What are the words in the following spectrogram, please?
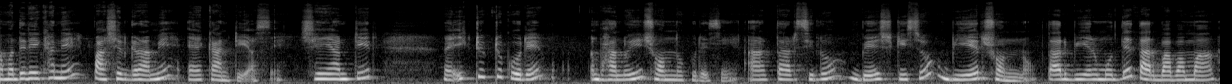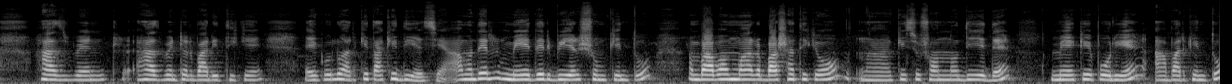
আমাদের এখানে পাশের গ্রামে এক আন্টি আছে। সেই আন্টির একটু একটু করে ভালোই স্বর্ণ করেছে। আর তার ছিল বেশ কিছু বিয়ের স্বর্ণ। তার বিয়ের মধ্যে তার বাবা মা হাজব্যান্ড হাজব্যান্ডের বাড়ি থেকে এগুলো আর কি তাকে দিয়েছে। আমাদের মেয়েদের বিয়ের সম কিন্তু বাবা মার বাসা থেকেও কিছু স্বর্ণ দিয়ে দেয়। মেয়েকে পরিয়ে আবার কিন্তু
